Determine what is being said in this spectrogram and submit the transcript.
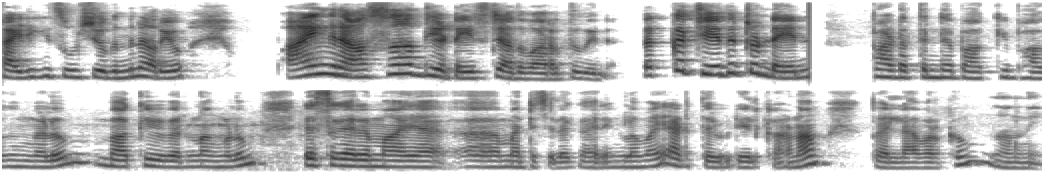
കഴുകി സൂക്ഷിച്ച് വെക്കുന്നതിന് അറിയോ? ഭയങ്കര അസാധ്യ ടേസ്റ്റ് അത് വറുത്തതിന് ഇതൊക്കെ ചെയ്തിട്ടുണ്ട്. എന്നെ പാഠത്തിന്റെ ബാക്കി ഭാഗങ്ങളും ബാക്കി വിവരണങ്ങളും രസകരമായ മറ്റു ചില കാര്യങ്ങളുമായി അടുത്ത വീഡിയോയിൽ കാണാം. അപ്പോൾ എല്ലാവർക്കും നന്ദി.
